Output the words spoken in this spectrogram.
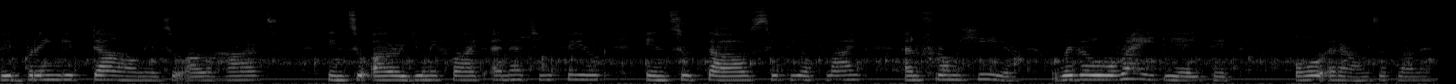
We bring it down into our hearts, into our unified energy field, into Taos City of Light, and from here we will radiate it all around the planet.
